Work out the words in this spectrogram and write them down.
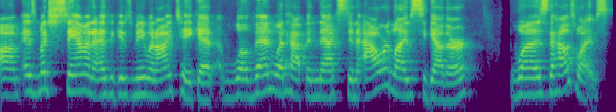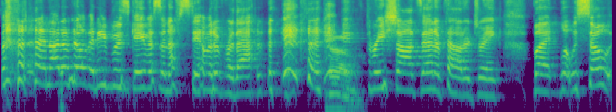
um, as much stamina as it gives me when I take it, well, then what happened next in our lives together was the housewives. and I don't know that eBoost gave us enough stamina for that no. in three shots and a powder drink. But what was so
